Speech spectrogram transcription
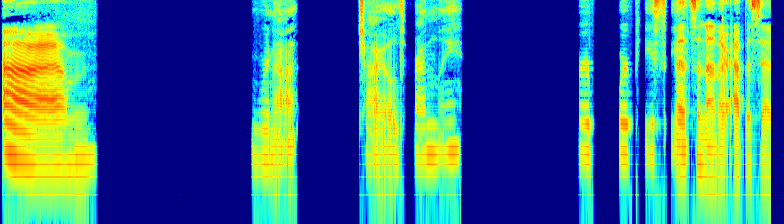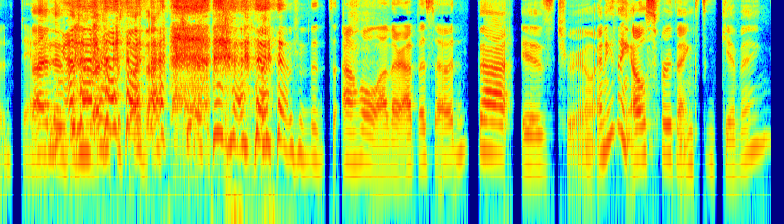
um, We're not child friendly. We're PC. that's another episode. Damn. That is another episode, that's a whole other episode. that is true. Anything else for Thanksgiving?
